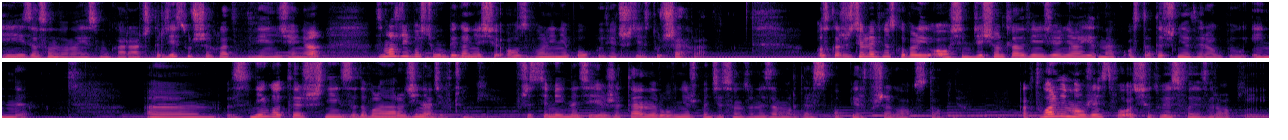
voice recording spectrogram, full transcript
i zasądzona jest mu kara 43 lat więzienia z możliwością ubiegania się o zwolnienie po upływie 33 lat. Oskarżyciele wnioskowali o 80 lat więzienia, jednak ostatecznie wyrok był inny. Z niego też nie jest zadowolona rodzina dziewczynki. Wszyscy mieli nadzieję, że ten również będzie sądzony za morderstwo pierwszego stopnia. Aktualnie małżeństwo odsiaduje swoje wyroki.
